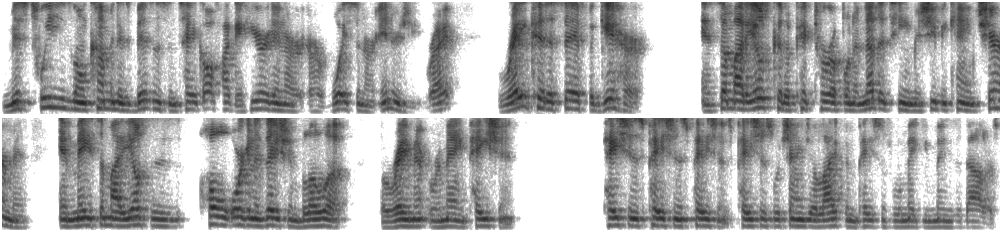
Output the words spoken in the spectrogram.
Miss Tweety's gonna come in this business and take off. I could hear it in her, her voice and her energy, right? Ray could have said, forget her. And somebody else could have picked her up on another team and she became chairman and made somebody else's whole organization blow up. But Ray ma- remained patient. Patience, patience, patience. Patience will change your life and patience will make you millions of dollars.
